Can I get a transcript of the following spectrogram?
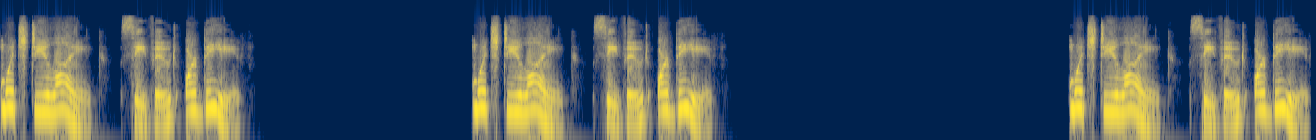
Which do you like, seafood or beef? Which do you like, seafood or beef? Which do you like, seafood or beef?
